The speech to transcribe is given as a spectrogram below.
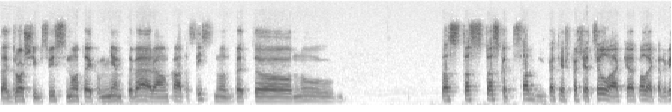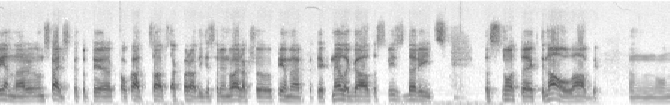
tā drošības visi noteikumi ņemti vērā un kā tas iztenot, bet nu, tas, tas, tas ka, tas, ka, tieši, ka šie cilvēki ja, paliek ar vienu, un skaidrs, ka tur kaut kāda sāpes sāk parādīties ar vien vairāk šo piemēru, ka tiek nelegāli tas viss darīts, tas noteikti nav labi. Un, un,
